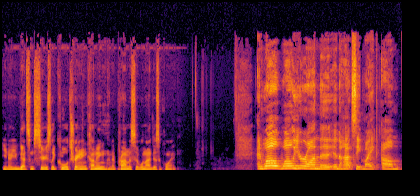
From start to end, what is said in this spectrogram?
you know you've got some seriously cool training coming, and I promise it will not disappoint. And while while you're on the in the hot seat, Mike, um,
